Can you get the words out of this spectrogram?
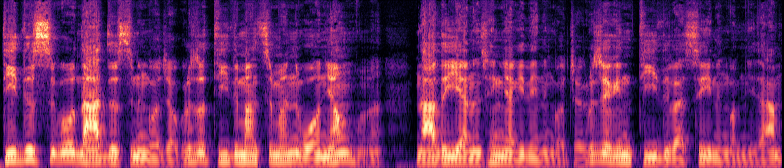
did 쓰고 nod 쓰는 거죠. 그래서 did만 쓰면 원형 어, nod 이하는 생략이 되는 거죠. 그래서 여기는 did가 쓰이는 겁니다.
